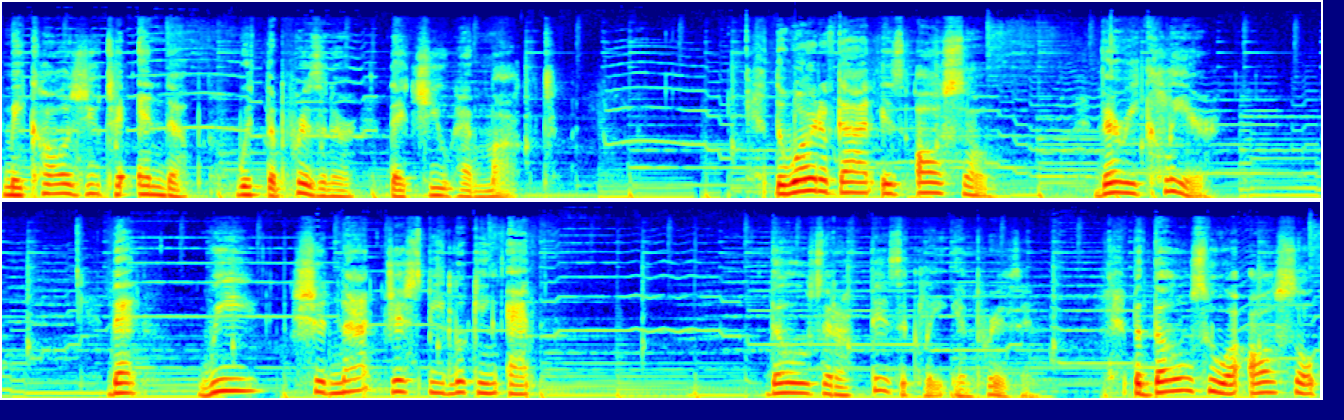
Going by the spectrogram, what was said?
may cause you to end up with the prisoner that you have mocked. The Word of God is also very clear that we should not just be looking at those that are physically in prison, but those who are also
